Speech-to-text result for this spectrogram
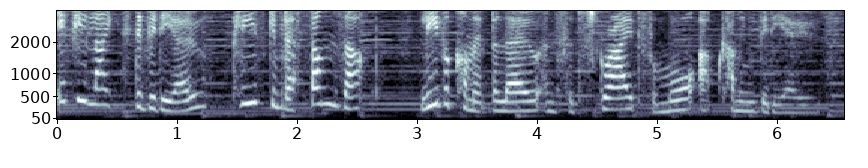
If you liked the video, please give it a thumbs up, leave a comment below and subscribe for more upcoming videos.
